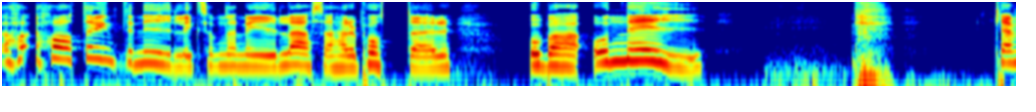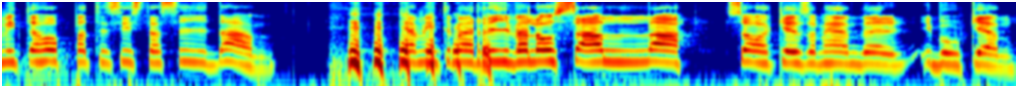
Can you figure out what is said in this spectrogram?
ha, hatar inte ni liksom när ni läser Harry Potter och bara åh nej! Kan vi inte hoppa till sista sidan? Kan vi inte bara riva loss alla saker som händer i boken?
